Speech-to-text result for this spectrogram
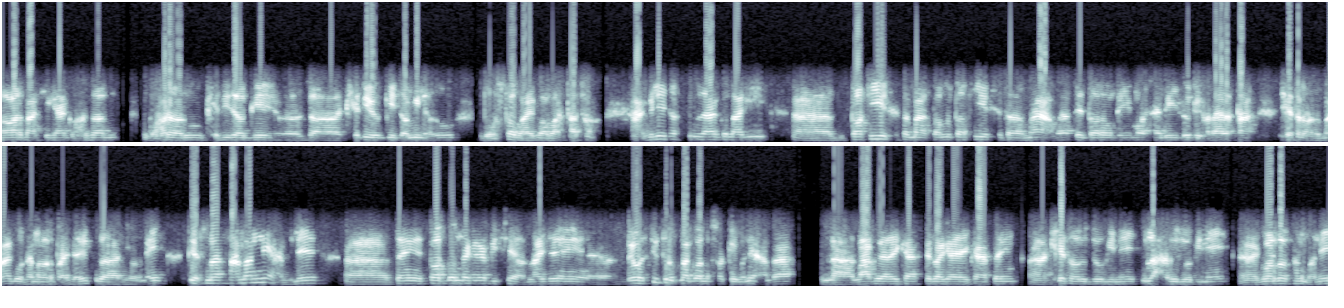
नगरवासीका घर घरहरू खेतीयोग्य खेतीयोग्य जमिनहरू ध्वस्त भएको अवस्था छ। हामीले जस्तो उदाहरणको लागि तटीय क्षेत्रमा तल्लो तटीय क्षेत्रमा हाम्रा चाहिँ दरौदी मर्सादी लुटीखोला जस्ता क्षेत्रहरूमा गोर्खा नगरपालिकाकै कुरा गर्ने हो भने त्यसमा सामान्य हामीले चाहिँ तटबन्धका विषयहरूलाई चाहिँ व्यवस्थित रूपमा गर्न सक्यो भने हाम्रा ला लाभ गरेका सेवा गरेका चाहिँ खेतहरू जोगिने चुलाहरू जोगिने गर्दछन् भने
